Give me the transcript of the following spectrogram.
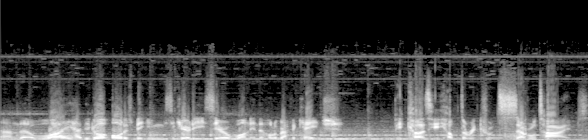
And uh, why have you got auto-speaking security 01 in the holographic cage? Because he helped the recruits several times,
